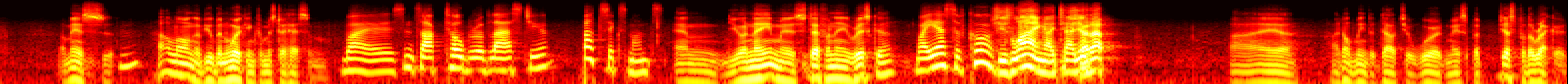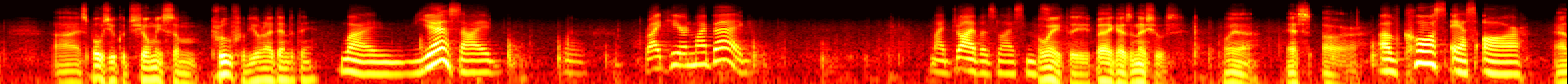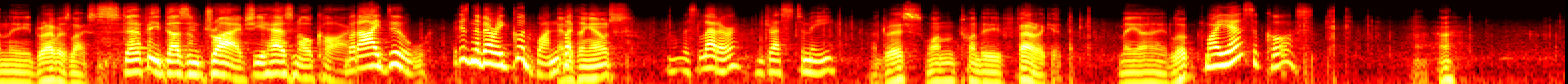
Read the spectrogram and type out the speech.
Uh, miss, uh, how long have you been working for Mr. Hessen? Why, since October of last year. About six months. And your name is Stephanie Riska? Why, yes, of course. She's lying, I tell you. Shut up. I, uh, I don't mean to doubt your word, miss, but just for the record, I suppose you could show me some proof of your identity? Why, yes, I. right here in my bag. My driver's license. Oh, wait, the bag has initials. Oh, yeah. S.R. Of course, S.R. And the driver's license. Steffi doesn't drive. She has no car. But I do. It isn't a very good one, but Anything else? well, this letter addressed to me. Address 120 Farragut. May I look? Why, yes, of course. Huh?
